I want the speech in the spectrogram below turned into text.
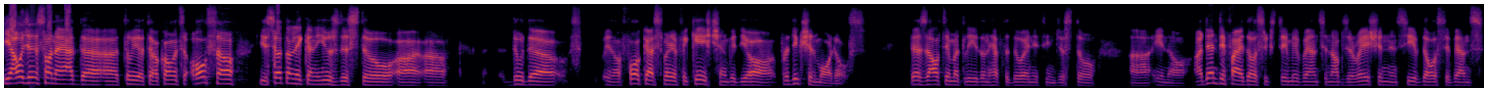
Yeah, I would just want to add uh, uh, to your to your comments. Also, you certainly can use this to uh, uh, do the you know forecast verification with your prediction models. There's ultimately you don't have to do anything just to uh, you know identify those extreme events in observation and see if those events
